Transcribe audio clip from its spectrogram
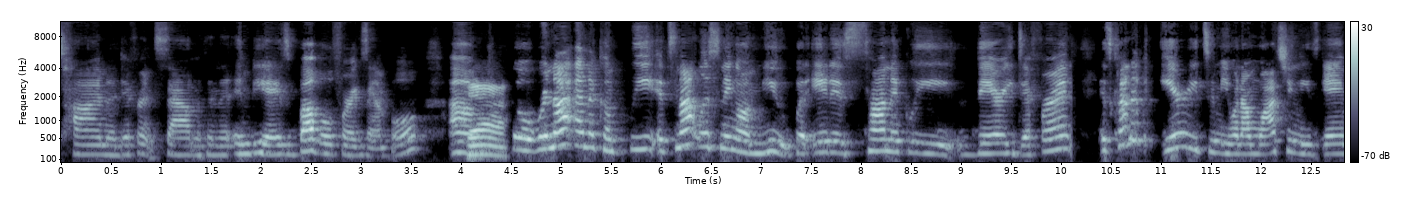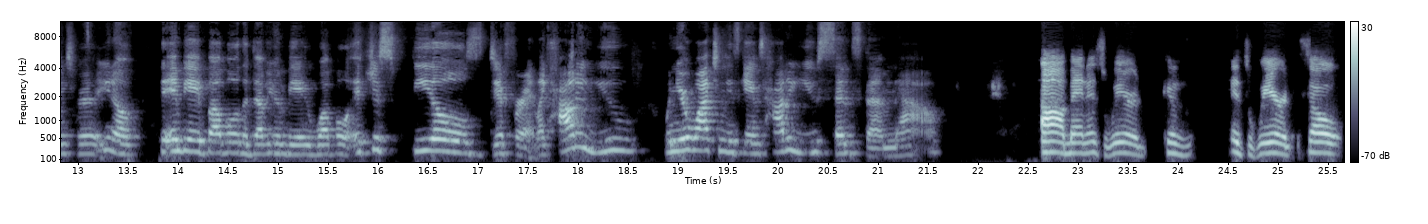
time and a different sound within the NBA's bubble, for example. Um, yeah. So we're not in a complete, it's not listening on mute, but it is sonically very different. It's kind of eerie to me when I'm watching these games for, you know, the NBA bubble, the WNBA bubble. It just feels different. Like, how do you, when you're watching these games, how do you sense them now? Oh, man, it's weird because it's weird. So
